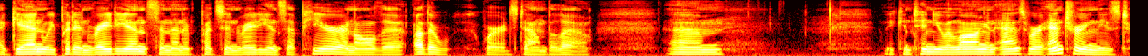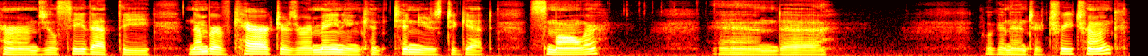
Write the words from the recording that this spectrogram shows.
Again, we put in radiance and then it puts in radiance up here and all the other words down below. Um, we continue along and as we're entering these terms you'll see that the number of characters remaining continues to get smaller and uh, we're going to enter tree trunk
